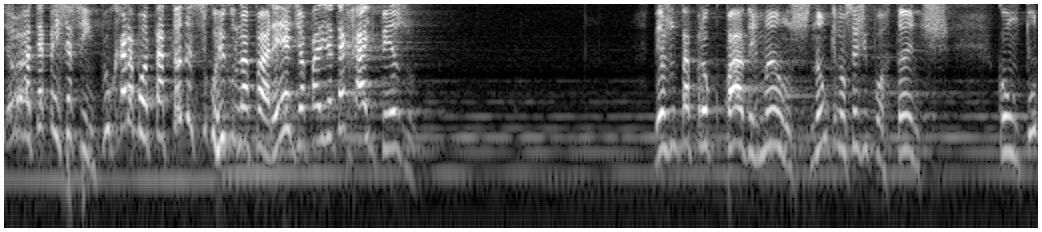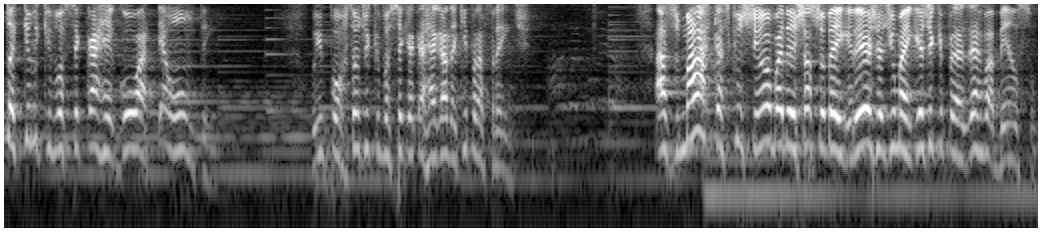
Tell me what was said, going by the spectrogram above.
Eu até pensei assim, para o cara botar todo esse currículo na parede, a parede até cai de peso. Deus não está preocupado, irmãos, não que não seja importante, com tudo aquilo que você carregou até ontem. O importante é que você quer carregar daqui para frente. As marcas que o Senhor vai deixar sobre a igreja de uma igreja que preserva a bênção.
